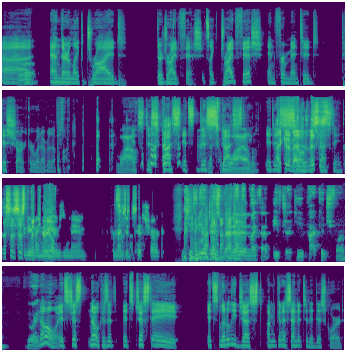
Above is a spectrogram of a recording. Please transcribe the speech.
uh, and they're like dried, they're dried fish. It's like dried fish and fermented piss shark or whatever the fuck. Wow. It's disgust. It's wild. disgusting. It is I can so imagine this is disgusting. this is just Give me my New material. Year's name. Fermented just- piss shark. Do you think it would taste better in like that beef jerky package form? Like, No, it's just no, because it's it's just a, it's literally just. I'm gonna send it to the Discord,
